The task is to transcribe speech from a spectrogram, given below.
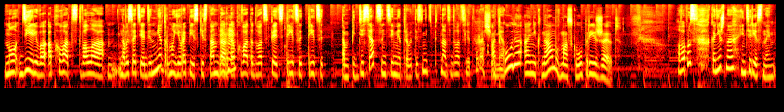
Но дерево, обхват ствола на высоте 1 метр, ну, европейские стандарты, угу. обхвата 25, 30, 30 там 50 сантиметров, это, извините, 15-20 лет выращивания. Откуда они к нам в Москву приезжают? А вопрос, конечно, интересный.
